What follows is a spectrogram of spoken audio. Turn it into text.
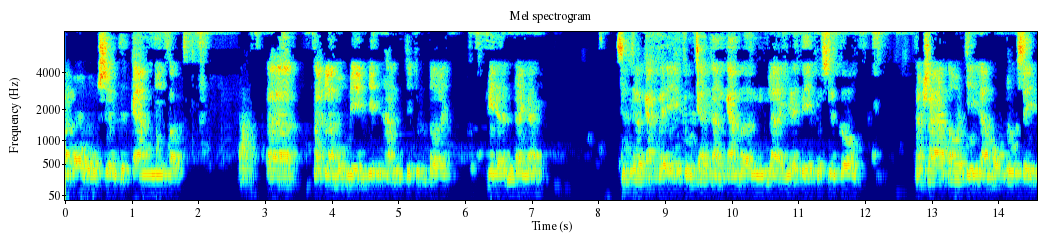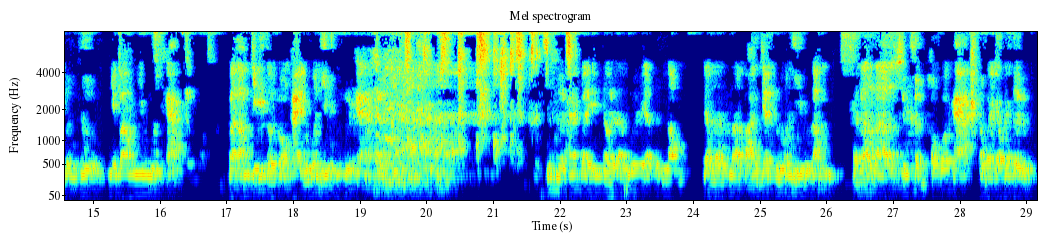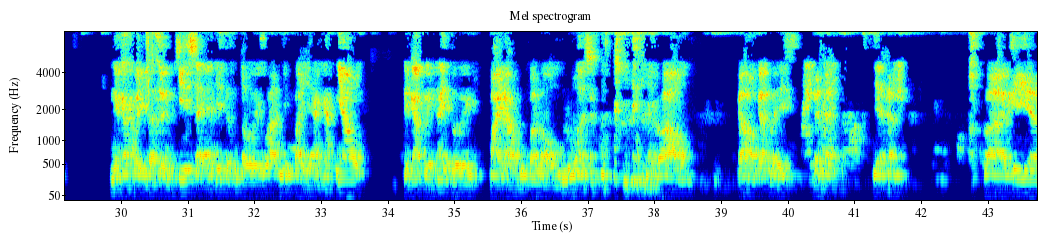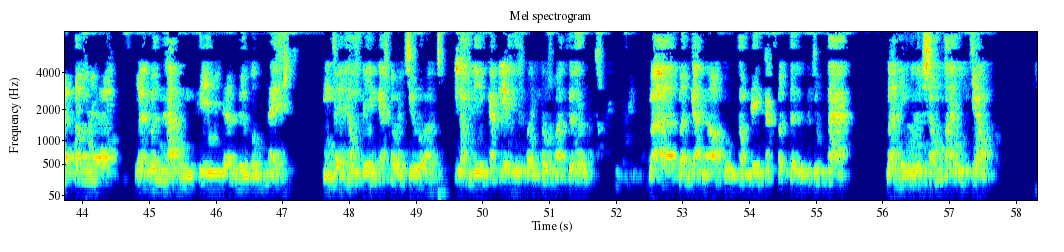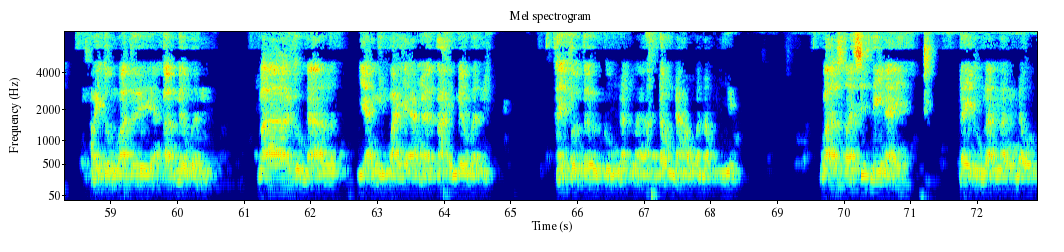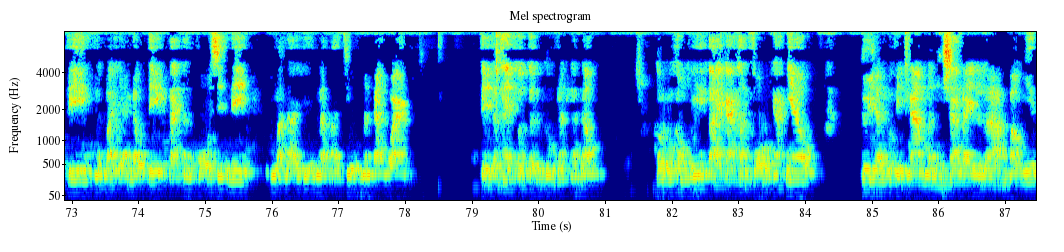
nam mô bổn sư thích ca mâu ni phật. À, thật là một niềm vinh hạnh cho chúng tôi khi đến nơi này. Xin thưa các vị cũng chân thành cảm ơn những lời giới thiệu của sư cô. Thật ra tôi chỉ là một tu sĩ bình thường như bao nhiêu người khác và thậm chí tôi còn hay lúa nhiều người khác xin thưa các vị tôi là quê ở vĩnh long cho nên là bản chất lúa nhiều lắm. Cái đó là sự thật không có khác không có chối từ. Nếu các vị đã từng chia sẻ với chúng tôi qua những bài giảng khác nhau thì các vị thấy tôi bài nào cũng có lộn lúa. Có không? Có không các vị? Dạ. Và khi ờ, tôi ờ, rất vinh hạnh khi đến nước úc này để thăm viếng các ngôi chùa, thăm viếng các vị tôn túc hòa thượng. Và bên cạnh đó cũng thăm viếng các phật tử của chúng ta là những người sống tại úc châu. Mấy tuần qua tôi ở melbourne và cũng đã giảng những bài giảng ở tại melbourne. Thấy phật tử cũng rất là đông đảo và nồng nhiệt. Và tới sydney này, đây cũng là lần đầu tiên, một bài giảng đầu tiên tại thành phố Sydney mà đại diện là tại chùa Minh Đăng Quang thì tôi thấy Phật tử cũng rất là đông. Tôi cũng không biết tại các thành phố khác nhau, cư dân của Việt Nam mình sang đây là bao nhiêu.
